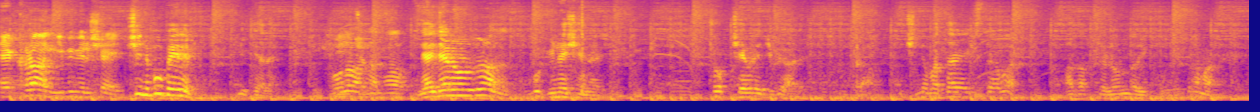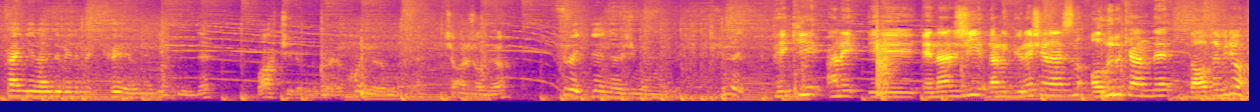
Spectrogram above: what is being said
ekran gibi bir şey. Şimdi bu benim bir kere. Onu İyi anlat. canım, al. Neden olduğunu anlat. Bu güneş enerji. Çok çevreci bir alet. İçinde batarya ekstra var. Adaptörle da yüklüyorsun ama ben genelde benim köy evine gittiğimde bahçede bunu böyle koyuyorum böyle. Şarj oluyor. Sürekli enerji vermeli. Sürekli. Peki hani e, enerji yani güneş enerjisini alırken de dağıtabiliyor mu?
